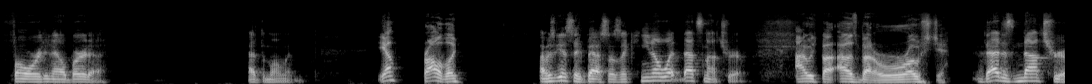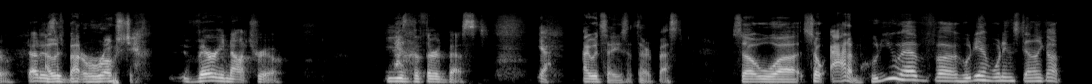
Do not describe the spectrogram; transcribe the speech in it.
forward in Alberta at the moment. Yeah, probably. I was gonna say best. I was like, you know what? That's not true. I was about I was about to roast you. That is not true. That is I was about to roast you. very not true. He is the third best. Yeah, I would say he's the third best. So uh so Adam, who do you have uh, who do you have winning the Stanley Cup?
